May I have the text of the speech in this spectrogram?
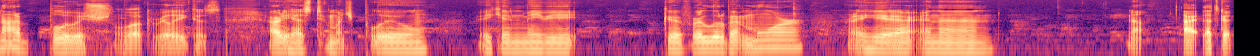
not a bluish look, really, because already has too much blue. We can maybe go for a little bit more right here and then no. Alright, that's good.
